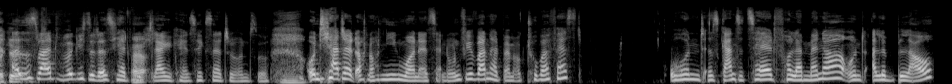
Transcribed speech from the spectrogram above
okay. Also es war halt wirklich so, dass ich halt wirklich Ja. lange keinen Sex hatte und so. Und ich hatte halt auch noch nie einen One-Night-Stand. Und wir waren halt beim Oktoberfest. Und das ganze Zelt voller Männer und alle blau.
